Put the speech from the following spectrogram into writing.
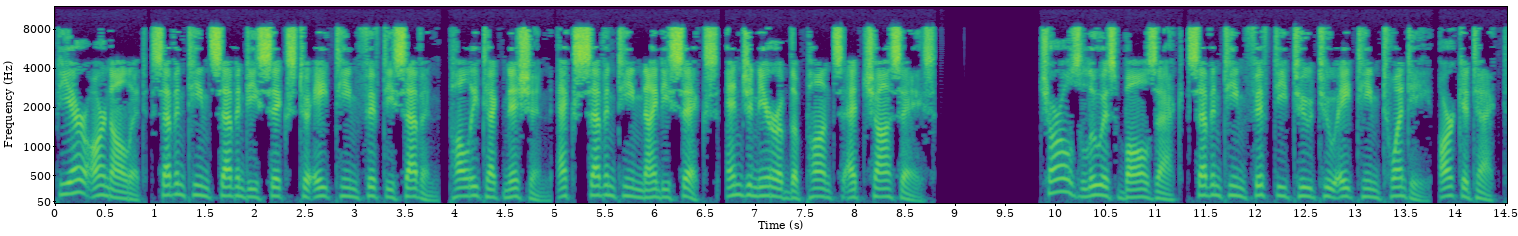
Pierre Arnault (1776–1857), polytechnician, ex-1796, engineer of the Ponts et Chaussées. Charles Louis Balzac (1752–1820), architect.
